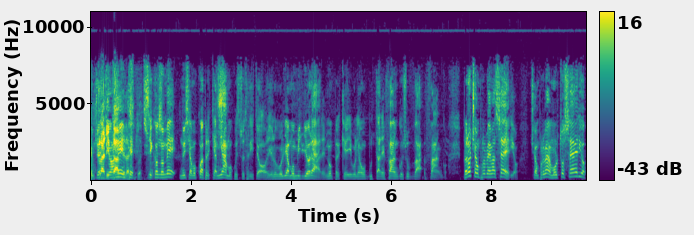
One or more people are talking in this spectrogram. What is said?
oggettivamente, secondo sì. me, noi siamo qua perché amiamo questo territorio, lo vogliamo migliorare, non perché vogliamo buttare fango su va- fango. Però c'è un problema serio, c'è un problema molto serio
